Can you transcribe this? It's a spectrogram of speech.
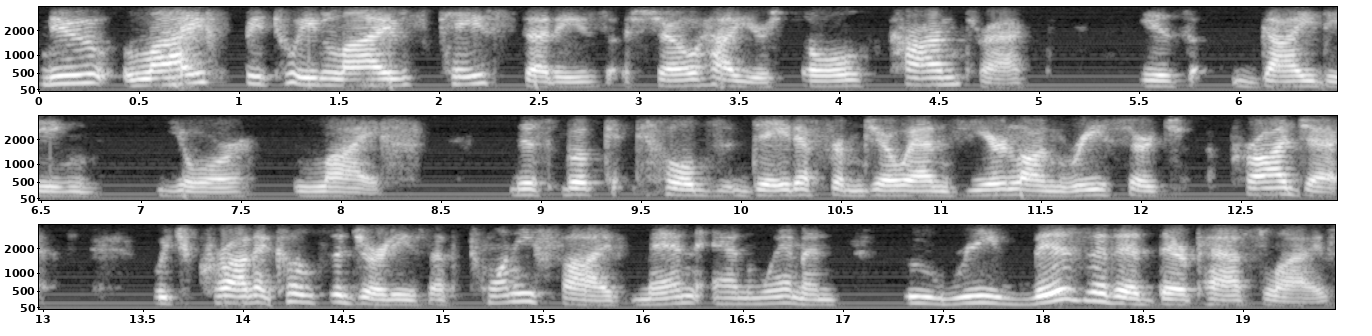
New Life Between Lives case studies show how your soul's contract is guiding your life. This book holds data from Joanne's year long research project which chronicles the journeys of 25 men and women who revisited their past lives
